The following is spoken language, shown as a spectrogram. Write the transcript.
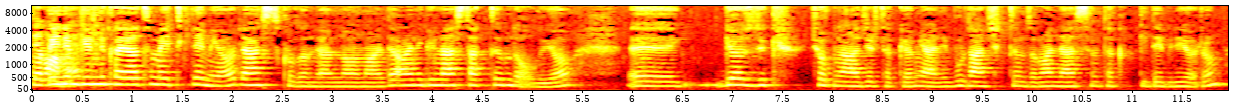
devam benim et. günlük hayatımı etkilemiyor. Lens kullanıyorum normalde. Aynı gün lens taktığım da oluyor. Ee, gözlük çok nadir takıyorum. Yani buradan çıktığım zaman lensimi takıp gidebiliyorum.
